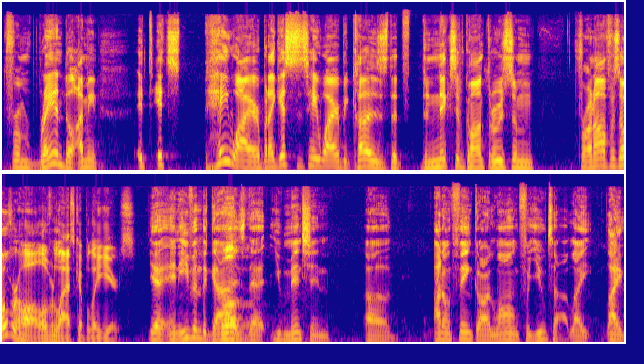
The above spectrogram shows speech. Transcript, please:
from Randle. I mean, it, it's haywire, but I guess it's haywire because the the Knicks have gone through some front office overhaul over the last couple of years. Yeah, and even the guys that you mentioned, uh, I don't think are long for Utah. Like, like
